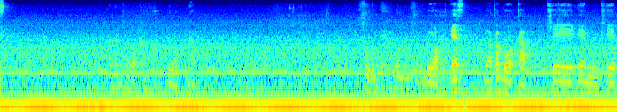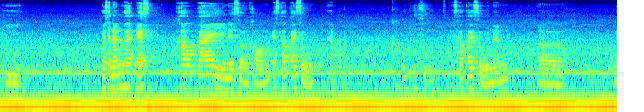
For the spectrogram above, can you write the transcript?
s อันนั้นบวกครับ บวกนะครับ ศูนย์เองบนศูนย์ บวก s แล้วก็บวกกับ km kp เพราะฉะนั้นเมื่อ s เข้าใกล้ในส่วนของ s เข้าใกล้ศูนย์นะครับข้างบนคือศูนย์ s เข้าใกล้ศูนย์นั้นใน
